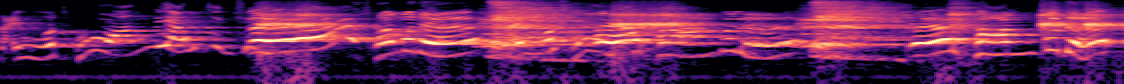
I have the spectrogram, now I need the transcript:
待我闯了进去。哎，闯不得，我闯，闯不得，哎，闯不得。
